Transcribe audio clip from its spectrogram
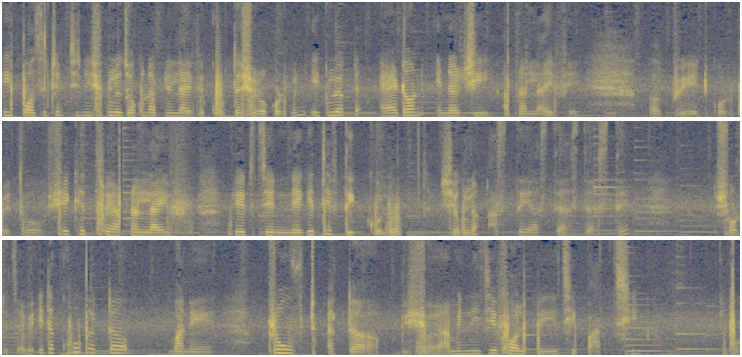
এই পজিটিভ জিনিসগুলো যখন আপনি লাইফে করতে শুরু করবেন, এগুলো একটা অ্যাড অন এনার্জি আপনার লাইফে ক্রিয়েট করবে। তো সেক্ষেত্রে আপনার লাইফের যে নেগেটিভ দিকগুলো, সেগুলো আস্তে আস্তে আস্তে আস্তে সরে যাবে। এটা খুব একটা মানে প্রুভড একটা বিষয়। আমি নিজে ফল পেয়েছি, পাচ্ছি এবং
